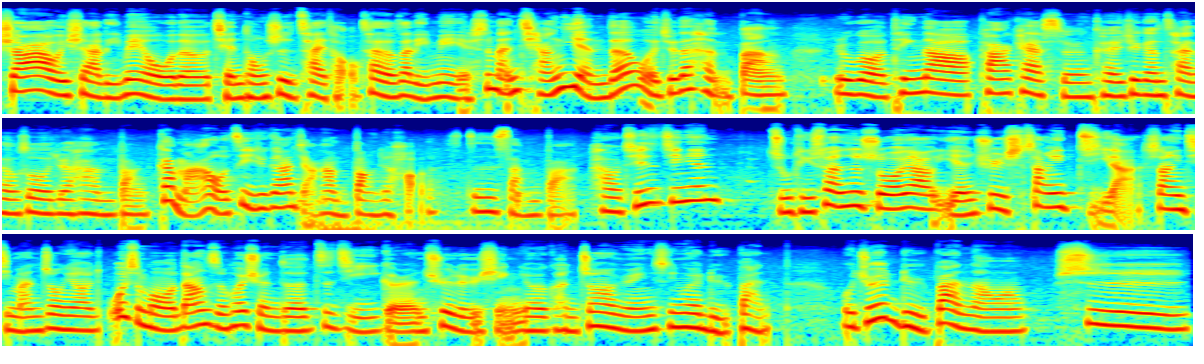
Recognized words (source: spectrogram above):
shout out 一下，里面有我的前同事菜头，菜头在里面也是蛮抢眼的，我觉得很棒。如果听到 podcast 的人，可以去跟菜头说，我觉得他很棒。干嘛？我自己去跟他讲，他很棒就好了。真是三八。好，其实今天。主题算是说要延续上一集啦，上一集蛮重要。为什么我当时会选择自己一个人去旅行？有一个很重要的原因是因为旅伴。我觉得旅伴呢，是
